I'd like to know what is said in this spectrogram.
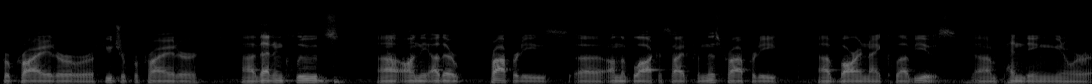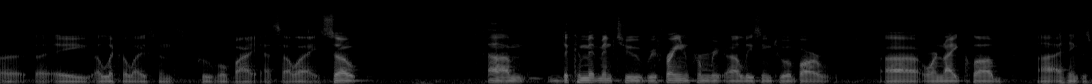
proprietor or a future proprietor. Uh, That includes on the other properties on the block aside from this property, uh, bar and nightclub use, um, pending, you know, or a- a liquor license approval by SLA. So um, the commitment to refrain from re- uh, leasing to a bar uh, or nightclub, uh, I think is,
